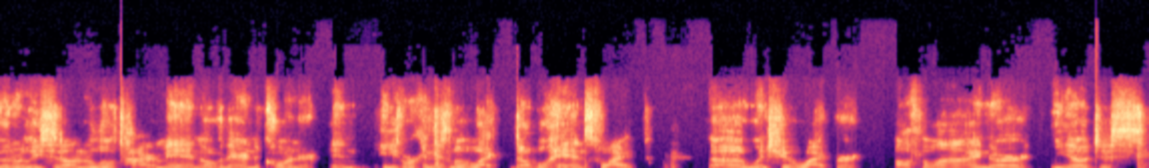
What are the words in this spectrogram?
doing releases on the little tire man over there in the corner, and he's working this little like double hand swipe, uh, windshield wiper off the line, or you know, just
